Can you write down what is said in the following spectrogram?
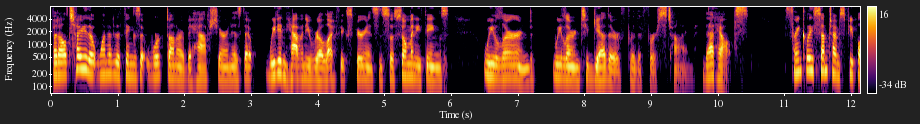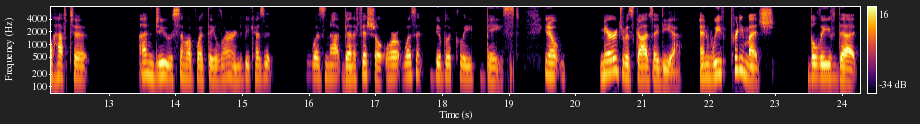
But I'll tell you that one of the things that worked on our behalf, Sharon, is that we didn't have any real life experience. And so, so many things we learned we learned together for the first time. That helps. Frankly, sometimes people have to undo some of what they learned because it was not beneficial or it wasn't biblically based. You know, marriage was God's idea, and we've pretty much believed that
